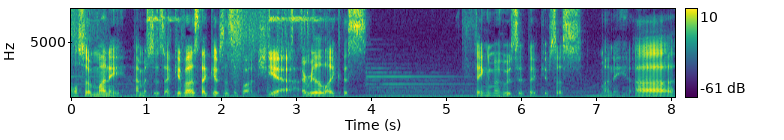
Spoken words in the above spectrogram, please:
Also, money. How much does that give us? That gives us a bunch. Yeah, I really like this thing what is it that gives us money. Uh,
